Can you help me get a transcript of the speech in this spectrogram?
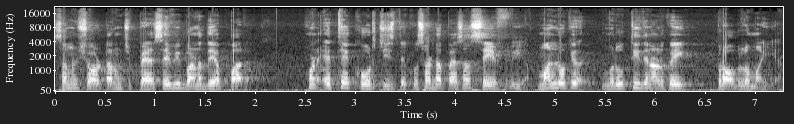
ਸਾਨੂੰ ਸ਼ਾਰਟ ਟਰਮ 'ਚ ਪੈਸੇ ਵੀ ਬਣਦੇ ਆ, ਪਰ ਹੁਣ ਇੱਥੇ ਇੱਕ ਹੋਰ ਚੀਜ਼ ਦੇਖੋ, ਸਾਡਾ ਪੈਸਾ ਸੇਫ ਵੀ ਆ। ਮੰਨ ਲਓ ਕਿ ਮਰੂਤੀ ਦੇ ਨਾਲ ਕੋਈ ਪ੍ਰੋਬਲਮ ਆਈ ਆ,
